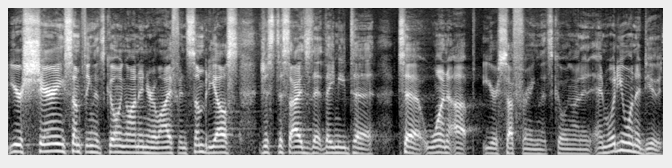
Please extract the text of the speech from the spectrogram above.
you're sharing something that's going on in your life and somebody else just decides that they need to, to one up your suffering that's going on? And, and what do you want to do?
